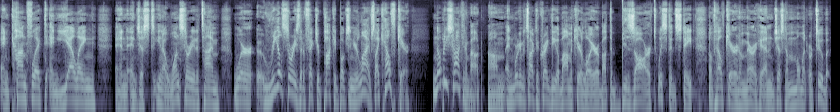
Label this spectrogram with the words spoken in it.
and conflict and yelling and and just you know one story at a time. Where real stories that affect your pocketbooks and your lives, like healthcare, nobody's talking about. Um, and we're going to talk to Craig, the Obamacare lawyer, about the bizarre, twisted state of healthcare in America in just a moment or two. But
